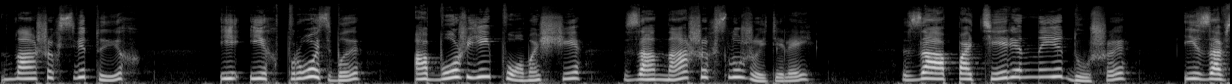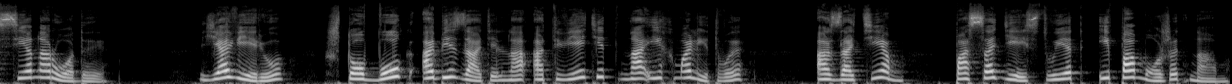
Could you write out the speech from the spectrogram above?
наших святых и их просьбы о Божьей помощи за наших служителей, за потерянные души и за все народы. Я верю, что Бог обязательно ответит на их молитвы, а затем посодействует и поможет нам.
